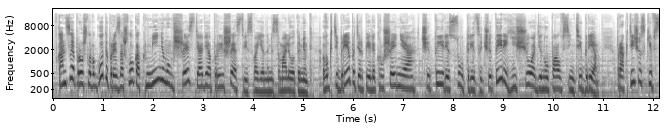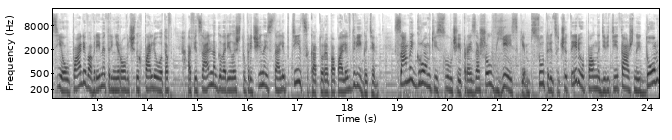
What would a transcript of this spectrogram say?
В конце прошлого года произошло как минимум 6 авиапроисшествий с военными самолетами. В октябре потерпели крушение 4 Су-34, еще один упал в сентябре. Практически все упали во время тренировочных полетов. Официально говорилось, что причиной стали птицы, которые попали в двигатель. Самый громкий случай произошел в Ейске. Су-34 упал на девятиэтажный дом,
